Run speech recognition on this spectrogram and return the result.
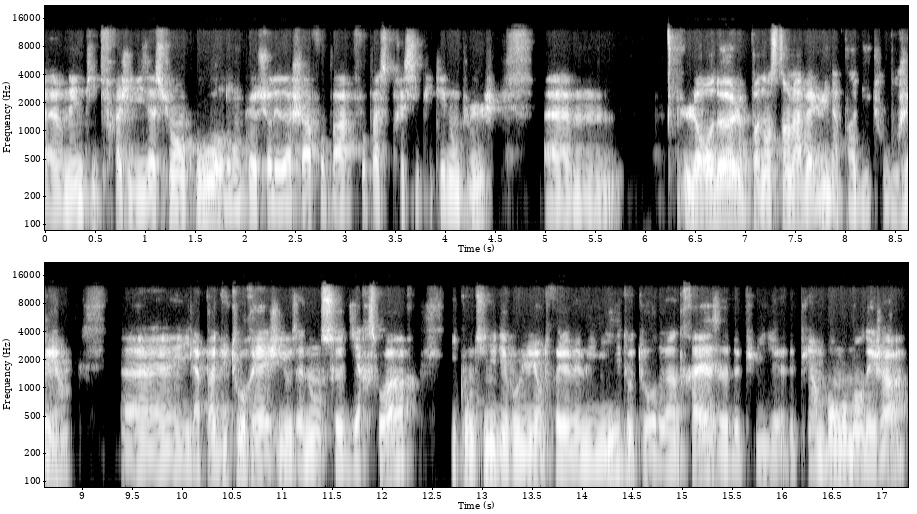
on a une petite fragilisation en cours, donc sur des achats, faut pas, faut pas se précipiter non plus. L'eurodoll, pendant ce temps-là, bah, lui n'a pas du tout bougé. Hein. Euh, il n'a pas du tout réagi aux annonces d'hier soir. Il continue d'évoluer entre les mêmes limites, autour de 1,13 depuis, euh, depuis un bon moment déjà.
